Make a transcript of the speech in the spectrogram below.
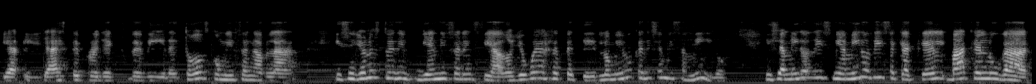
y, ya este proyecto de vida y todos comienzan a hablar. Y si yo no estoy bien diferenciado, yo voy a repetir lo mismo que dicen mis amigos. Y si amigo dice, mi amigo dice que aquel va a aquel lugar,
